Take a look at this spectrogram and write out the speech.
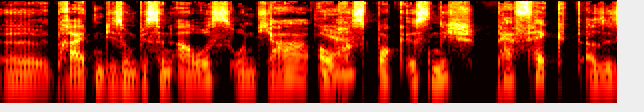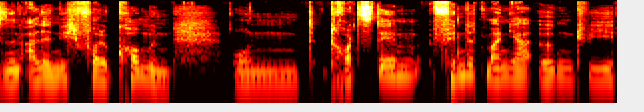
äh, breiten die so ein bisschen aus. Und ja, auch ja. Spock ist nicht perfekt, also sie sind alle nicht vollkommen und trotzdem findet man ja irgendwie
